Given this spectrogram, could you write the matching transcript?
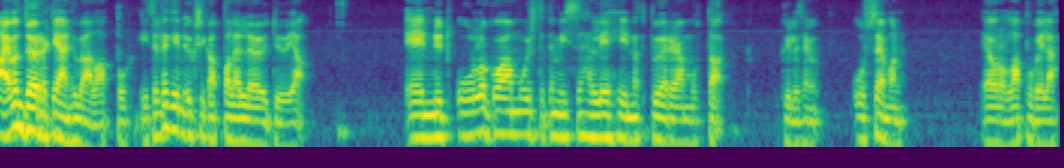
Aivan törkeän hyvä lappu. Itseltäkin yksi kappale löytyy ja en nyt ulkoa muista, että missähän hinnat pyöriä, mutta kyllä se useamman euron lappu vielä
